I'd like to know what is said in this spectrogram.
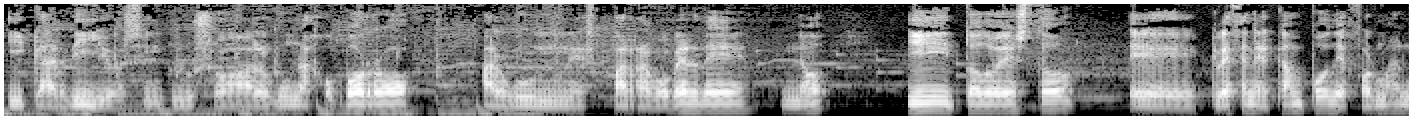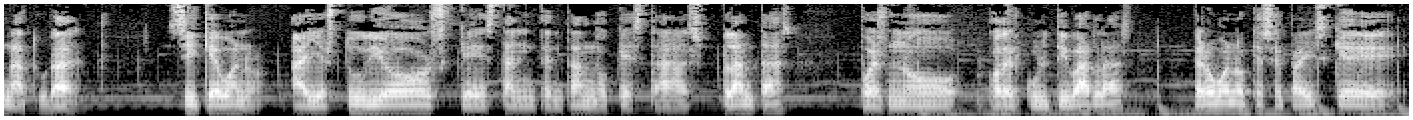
y cardillos, incluso algún ajoporro, algún espárrago verde, ¿no? Y todo esto eh, crece en el campo de forma natural. Sí que bueno, hay estudios que están intentando que estas plantas pues no poder cultivarlas, pero bueno, que sepáis que,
